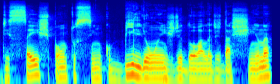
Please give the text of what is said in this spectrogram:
de 6,5 bilhões de dólares da China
